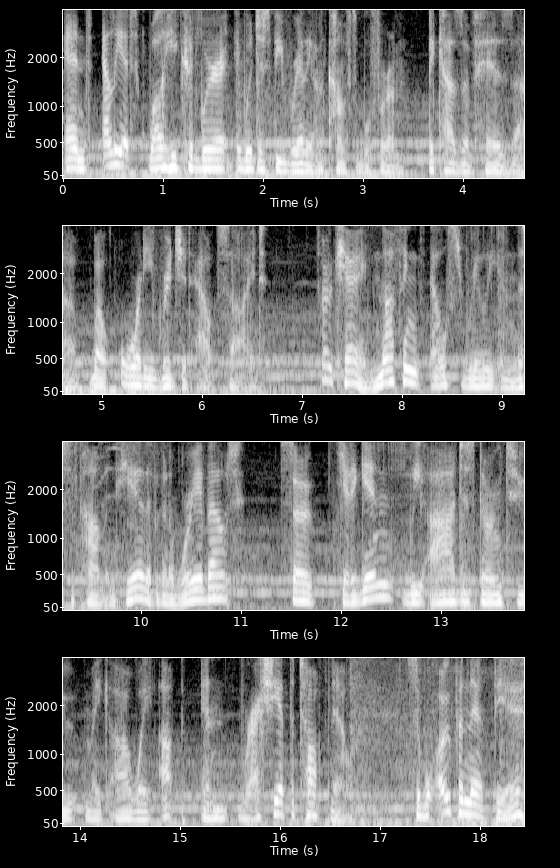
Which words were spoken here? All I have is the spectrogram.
And Elliot, while he could wear it, it would just be really uncomfortable for him because of his, uh, well, already rigid outside. Okay, nothing else really in this apartment here that we're going to worry about. So, yet again, we are just going to make our way up, and we're actually at the top now. So we'll open that there.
